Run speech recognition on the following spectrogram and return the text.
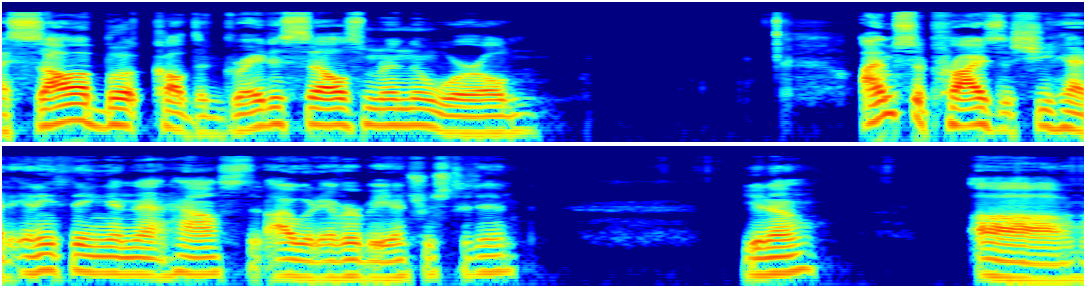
I saw a book called The Greatest Salesman in the World. I'm surprised that she had anything in that house that I would ever be interested in. You know? Uh,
